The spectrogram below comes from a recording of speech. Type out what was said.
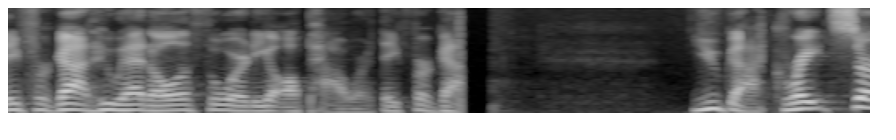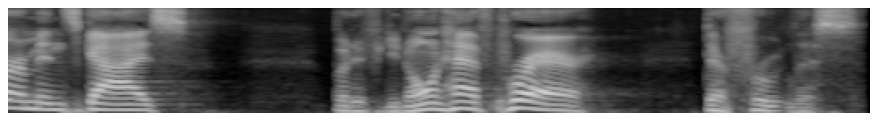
They forgot who had all authority, all power. They forgot. You got great sermons, guys, but if you don't have prayer, they're fruitless.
